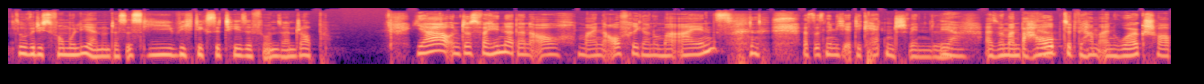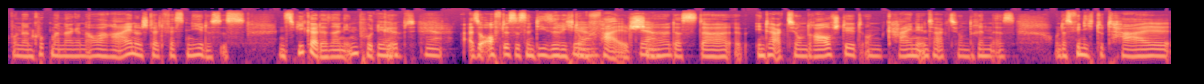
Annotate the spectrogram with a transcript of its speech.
So würde ich es formulieren und das ist die wichtigste These für unseren Job. Ja, und das verhindert dann auch meinen Aufreger Nummer eins. Das ist nämlich Etikettenschwindel. Ja. Also wenn man behauptet, ja. wir haben einen Workshop und dann guckt man da genauer rein und stellt fest, nee, das ist ein Speaker, der seinen Input ja. gibt. Also oft ist es in diese Richtung falsch, ne? dass da Interaktion draufsteht und keine Interaktion drin ist. Und das finde ich total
